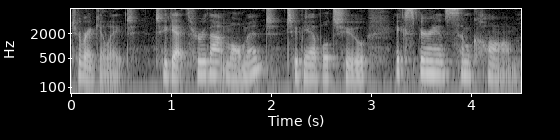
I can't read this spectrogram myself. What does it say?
to regulate, to get through that moment, to be able to experience some calm.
